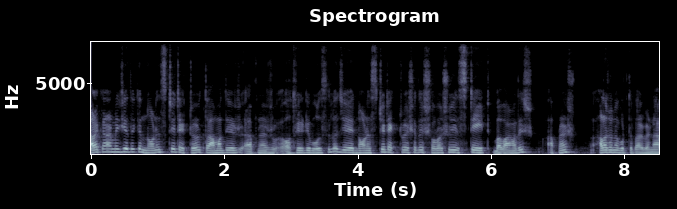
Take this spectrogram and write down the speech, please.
আরাকান আর্মি যেহেতু নন স্টেট অ্যাক্টর তো আমাদের আপনার অথরিটি বলছিল যে নন স্টেট অ্যাক্টরের সাথে সরাসরি স্টেট বা বাংলাদেশ আপনার আলোচনা করতে পারবে না,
